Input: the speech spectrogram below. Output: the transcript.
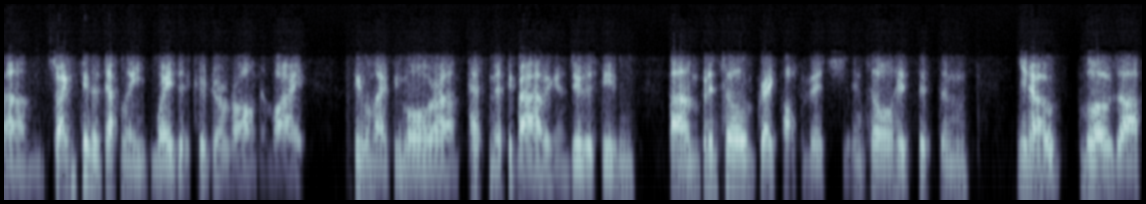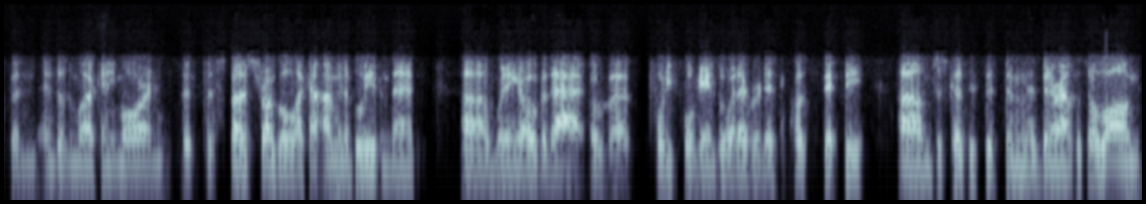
Um, so I can see there's definitely ways that it could go wrong, and why people might be more uh, pessimistic about how they're going to do this season. Um, but until Gregg Popovich, until his system, you know, blows up and, and doesn't work anymore, and the, the Spurs struggle, like I, I'm going to believe in them uh, winning over that, over 44 games or whatever it is, and close to 50, um, just because his system has been around for so long.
